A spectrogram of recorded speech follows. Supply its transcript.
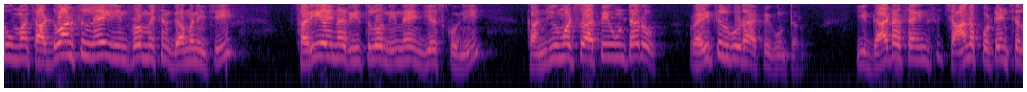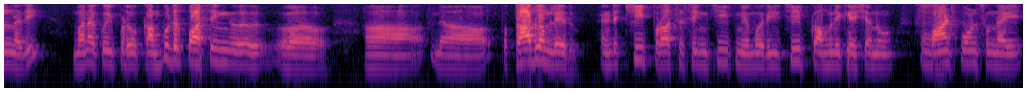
టూ మంత్స్ అడ్వాన్స్లనే ఈ ఇన్ఫర్మేషన్ గమనించి సరి అయిన రీతిలో నిర్ణయం చేసుకొని కన్జ్యూమర్స్ హ్యాపీగా ఉంటారు రైతులు కూడా హ్యాపీగా ఉంటారు. ఈ డేటా సైన్స్ చాలా పొటెన్షియల్ ఉన్నది. మనకు ఇప్పుడు కంప్యూటర్ పాసింగ్ ప్రాబ్లం లేదు. అంటే cheap processing cheap memory cheap communication smart phones ఉన్నాయి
